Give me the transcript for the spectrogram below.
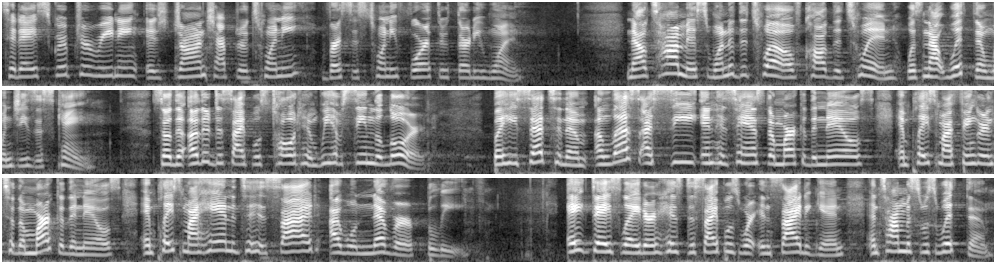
Today's scripture reading is John chapter 20, verses 24 through 31. Now, Thomas, one of the twelve, called the twin, was not with them when Jesus came. So the other disciples told him, We have seen the Lord. But he said to them, Unless I see in his hands the mark of the nails, and place my finger into the mark of the nails, and place my hand into his side, I will never believe. Eight days later, his disciples were inside again, and Thomas was with them.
